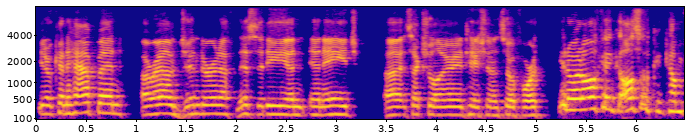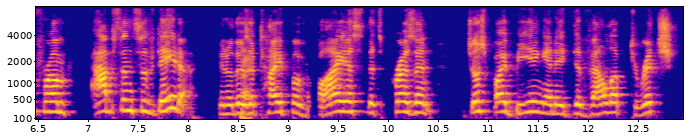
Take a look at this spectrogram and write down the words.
you know can happen around gender and ethnicity and, and age, uh, sexual orientation, and so forth. You know, it all can also can come from absence of data. You know, there's right. a type of bias that's present just by being in a developed, rich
